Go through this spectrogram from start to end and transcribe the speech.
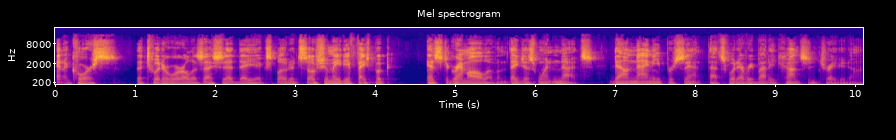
And of course, the Twitter world, as I said, they exploded. Social media, Facebook, Instagram, all of them, they just went nuts, down 90%. That's what everybody concentrated on.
